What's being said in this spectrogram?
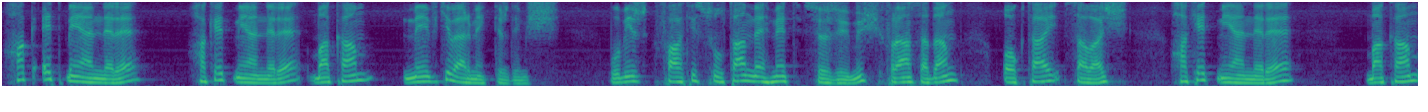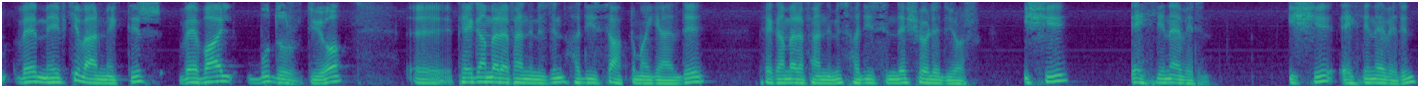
Hak etmeyenlere, hak etmeyenlere makam mevki vermektir demiş. Bu bir Fatih Sultan Mehmet sözüymüş. Fransa'dan Oktay Savaş hak etmeyenlere makam ve mevki vermektir. Vebal budur diyor. Ee, Peygamber Efendimizin hadisi aklıma geldi. Peygamber Efendimiz hadisinde şöyle diyor. İşi ehline verin işi ehline verin.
